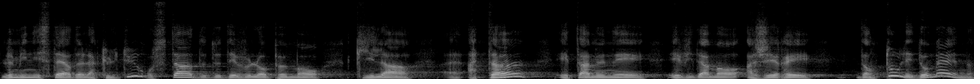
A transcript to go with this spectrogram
Le ministère de la Culture, au stade de développement qu'il a euh, atteint, est amené évidemment à gérer dans tous les domaines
